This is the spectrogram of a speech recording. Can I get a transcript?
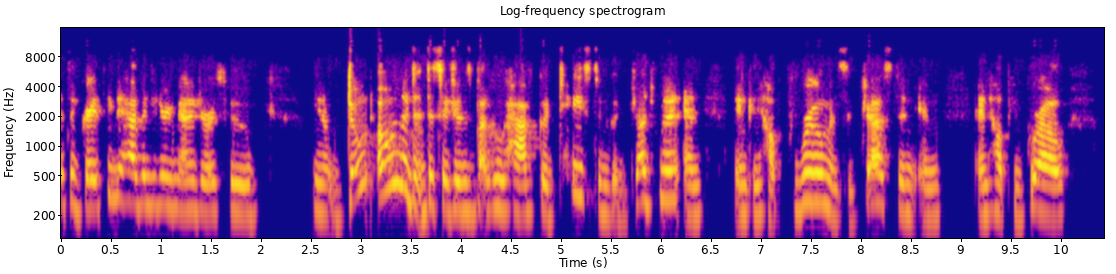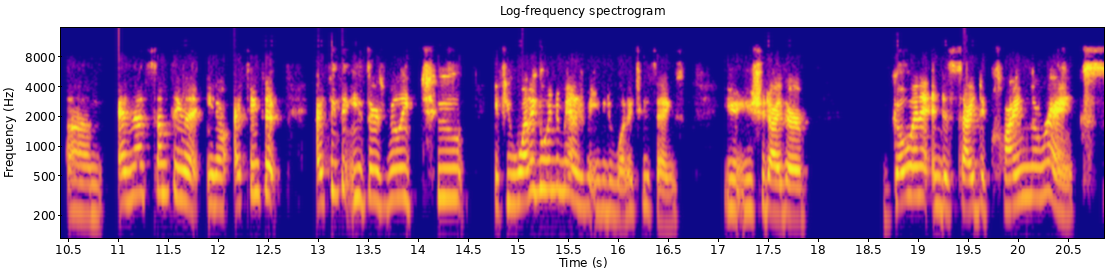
It's a great thing to have engineering managers who you know don't own the d- decisions but who have good taste and good judgment and and can help groom and suggest and and, and help you grow um, and that's something that you know i think that i think that you, there's really two if you want to go into management you can do one of two things. You, you should either go in it and decide to climb the ranks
